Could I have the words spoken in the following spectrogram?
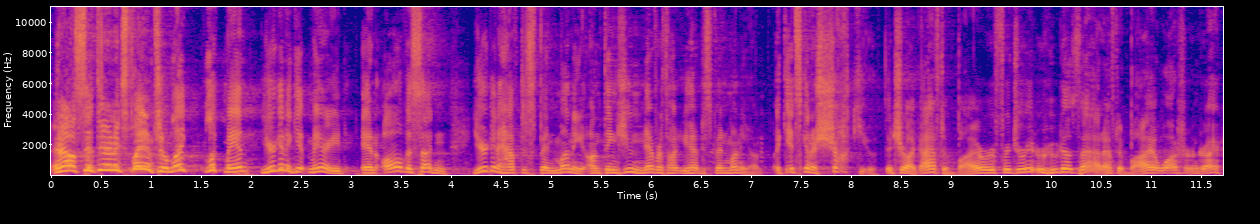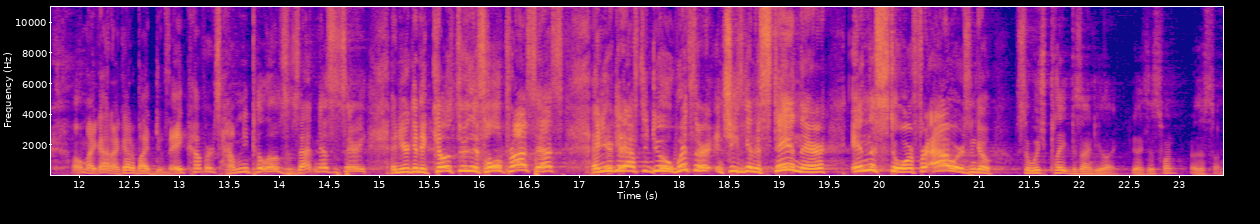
And I'll sit there and explain it to them. Like, look, man, you're going to get married, and all of a sudden, you're going to have to spend money on things you never thought you had to spend money on. Like, it's going to shock you that you're like, I have to buy a refrigerator? Who does that? I have to buy a washer and dryer? Oh my God, I got to buy duvet covers? How many pillows? Is that necessary? And you're going to go through this whole process, and you're going to have to do it with her, and she's going to stand there in the store for hours and go, So, which plate design do you like? Do you like this one or this one?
